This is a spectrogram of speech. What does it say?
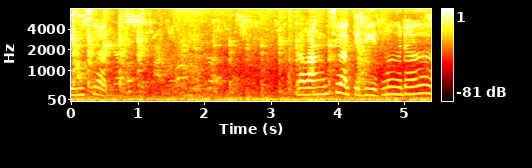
ดึงเชือก ระวังเชือกจะดีดมือเด้อ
